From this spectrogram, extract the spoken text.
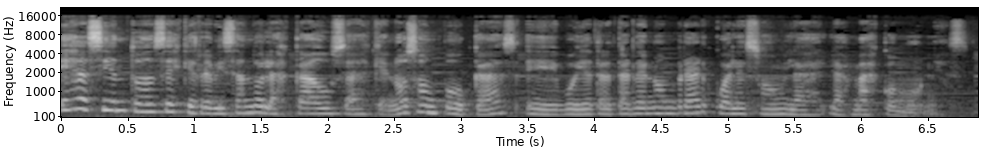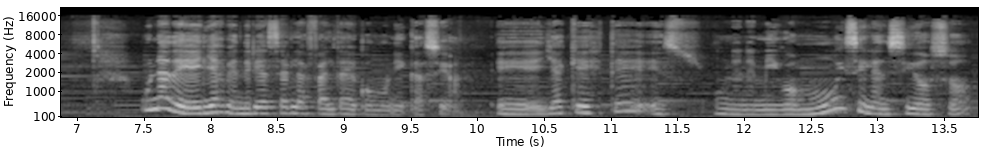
Es así entonces que revisando las causas, que no son pocas, eh, voy a tratar de nombrar cuáles son las, más comunes. Una de ellas vendría a ser la falta de comunicación, eh, ya que este es un enemigo muy silencioso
